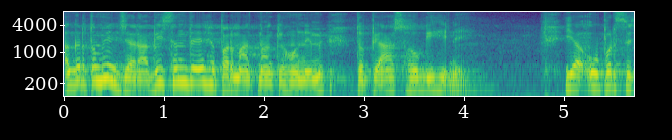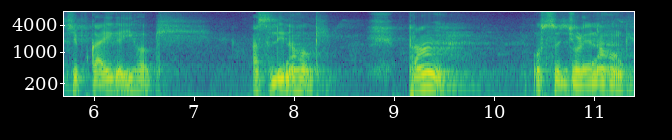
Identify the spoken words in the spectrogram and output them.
अगर तुम्हें जरा भी संदेह है परमात्मा के होने में तो प्यास होगी ही नहीं। या ऊपर से चिपकाई गई होगी, असली ना होगी। प्राण उससे जुड़े ना होंगे।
